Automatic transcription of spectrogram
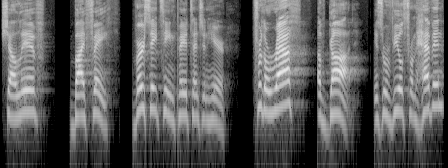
shall live by faith. Verse 18, pay attention here. For the wrath of God is revealed from heaven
